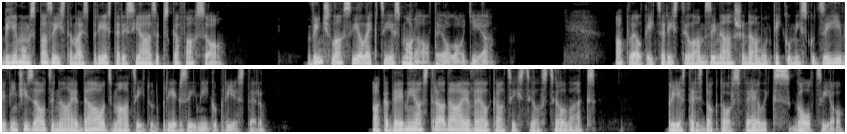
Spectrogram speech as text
bija mums pazīstamais priesteris Jāzeps Kafaso. Viņš lasīja lekcijas morāla teoloģijā. Apveltīts ar izcilām zināšanām un likumisku dzīvi, viņš izaudzināja daudz mācītu un priekšzīmīgu priesteru. Akadēmijā strādāja vēl kāds izcils cilvēks - priesteris doktors Fēliks Golcio.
